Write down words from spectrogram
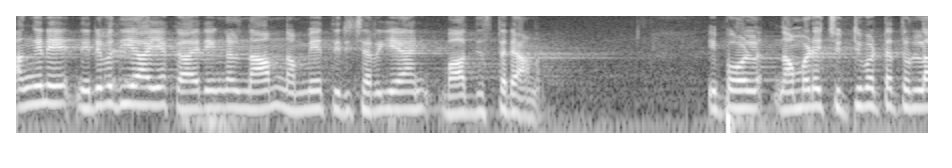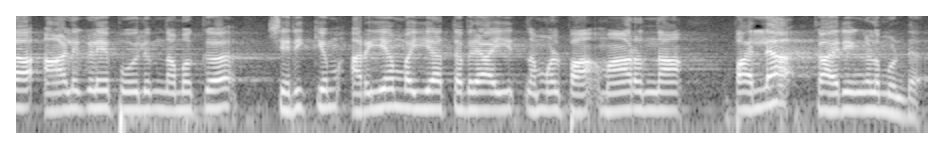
അങ്ങനെ നിരവധിയായ കാര്യങ്ങൾ നാം നമ്മെ തിരിച്ചറിയാൻ ബാധ്യസ്ഥരാണ്. ഇപ്പോൾ നമ്മുടെ ചുറ്റുവട്ടത്തുള്ള ആളുകളെ പോലും നമുക്ക് ശരിക്കും അറിയാൻ വയ്യാത്തവരായി നമ്മൾ മാറുന്ന പല കാര്യങ്ങളുമുണ്ട്.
